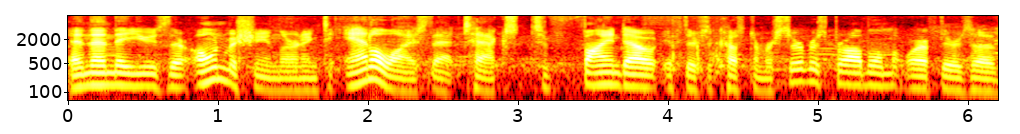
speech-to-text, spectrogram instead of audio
and then they use their own machine learning to analyze that text to find out if there's a customer service problem or if there's a,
